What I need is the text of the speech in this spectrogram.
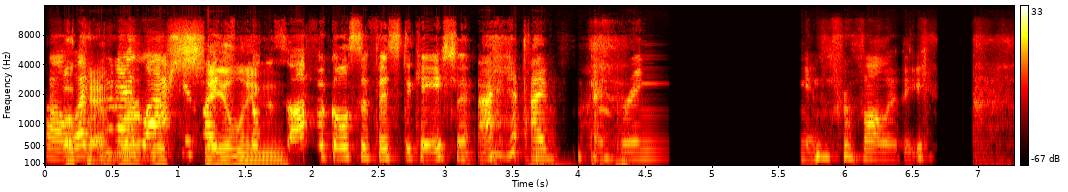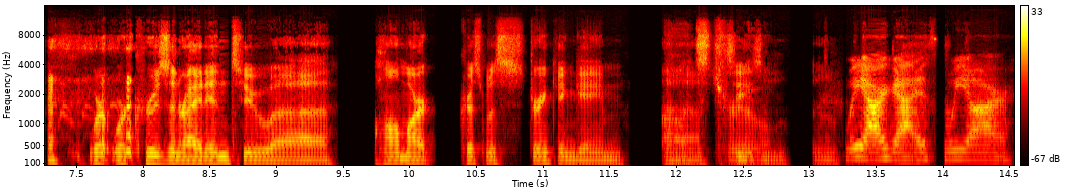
well, what, Okay. what We're- I we're lack is sailing- like philosophical sophistication. I, I, I bring in frivolity. we're we're cruising right into uh Hallmark Christmas drinking game Oh, uh, it's true. season. We are guys. We are.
